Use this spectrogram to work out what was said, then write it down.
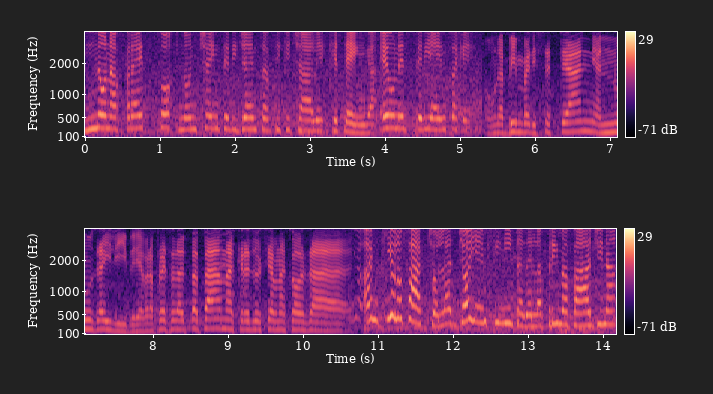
non ha prezzo, non c'è intelligenza artificiale che tenga, è un'esperienza che... Una bimba di 7 anni annusa i libri, avrà preso dal papà ma credo sia una cosa... Anch'io lo faccio, la gioia infinita della prima pagina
